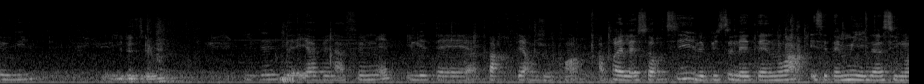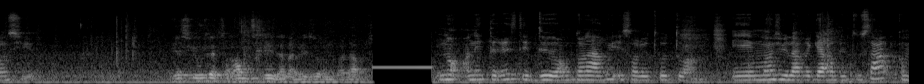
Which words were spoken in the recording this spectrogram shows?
Oui. Il était où? Il, était- il y avait la fenêtre, il était par terre, je crois. Après, elle est sortie, le pistolet était noir et c'était mis dans silencieux. Est-ce que vous êtes rentré dans la maison de madame? Non, on était restés dehors, dans la rue et sur le trottoir. Et moi, je la regardais tout ça, comme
